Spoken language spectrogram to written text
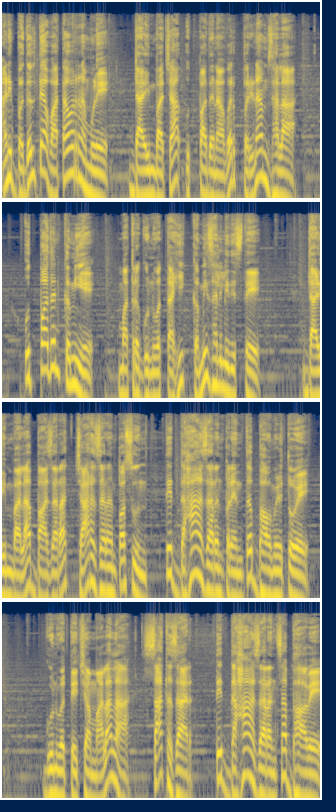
आणि बदलत्या वातावरणामुळे डाळिंबाच्या उत्पादनावर परिणाम झाला. उत्पादन कमी आहे मात्र गुणवत्ताही कमी झालेली दिसते. डाळिंबाला बाजारात चार हजारांपासून ते दहा हजारांपर्यंत भाव मिळतोय. गुणवत्तेच्या मालाला सात हजार ते दहा हजारांचा भाव आहे.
